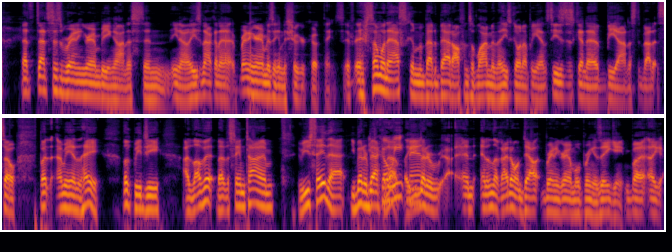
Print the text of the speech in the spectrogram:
that's that's just Brandon Graham being honest, and you know he's not gonna. Brandon Graham isn't gonna sugarcoat things. If if someone asks him about a bad offensive lineman that he's going up against, he's just gonna be honest about it. So, but I mean, hey, look, BG, I love it, but at the same time, if you say that, you better back yeah, it up. Eat, like man. you better and and look, I don't doubt Brandon Graham will bring his A game, but like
